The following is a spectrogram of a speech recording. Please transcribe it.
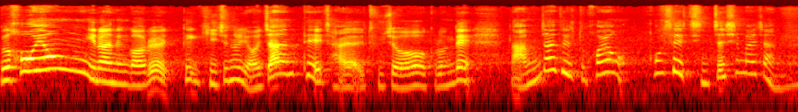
그 허용이라는 거를 되게 기준을 여자한테 잘 두죠. 그런데 남자들도 허용, 허세 진짜 심하지 않나요?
